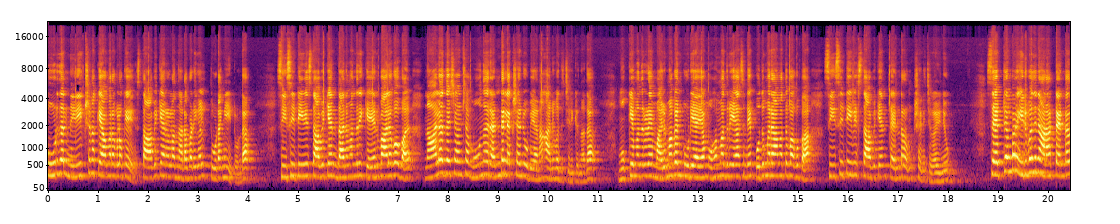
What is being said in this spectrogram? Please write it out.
കൂടുതൽ നിരീക്ഷണ ക്യാമറകളൊക്കെ സ്ഥാപിക്കാനുള്ള നടപടികൾ തുടങ്ങിയിട്ടുണ്ട്. സി സി ടി വി സ്ഥാപിക്കാൻ ധനമന്ത്രി കെ എൻ ബാലഗോപാൽ നാല് ദശാംശം മൂന്ന് രണ്ട് ലക്ഷം രൂപയാണ് അനുവദിച്ചിരിക്കുന്നത്. മുഖ്യമന്ത്രിയുടെ മരുമകൻ കൂടിയായ മുഹമ്മദ് റിയാസിന്റെ പൊതുമരാമത്ത് വകുപ്പ് സി സി ടി വി സ്ഥാപിക്കാൻ ടെൻഡറും ക്ഷണിച്ചു കഴിഞ്ഞു. സെപ്റ്റംബർ ഇരുപതിനാണ് ടെൻഡർ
